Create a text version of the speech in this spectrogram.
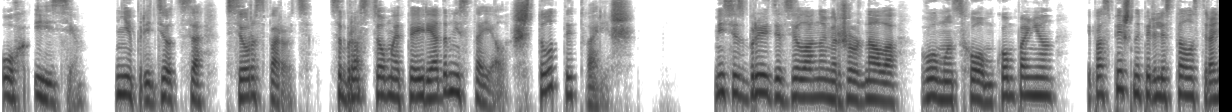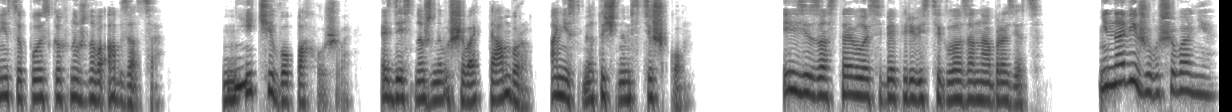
«Ох, Изи, мне придется все распороть. С образцом это и рядом не стояло. Что ты творишь?» Миссис Брейди взяла номер журнала «Woman's Home Companion» и поспешно перелистала страницу в поисках нужного абзаца. Ничего похожего. Здесь нужно вышивать тамбуром, а не сметочным стежком. Изи заставила себя перевести глаза на образец. «Ненавижу вышивание!»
